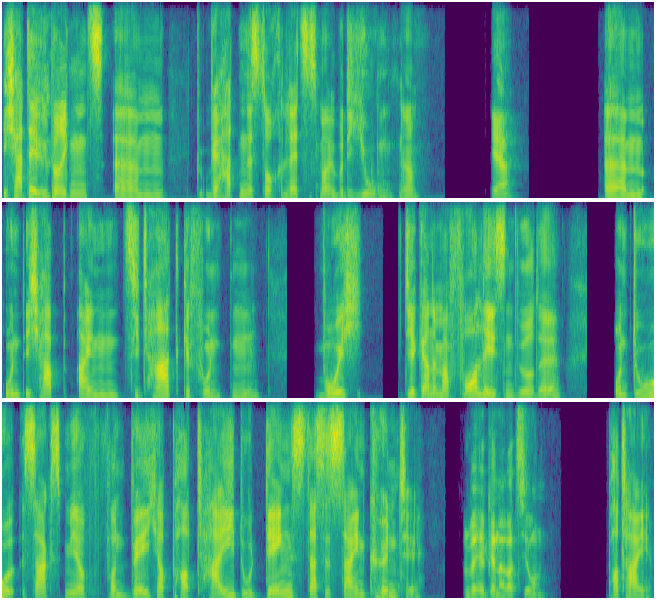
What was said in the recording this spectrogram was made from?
ich hatte übrigens, ähm, wir hatten es doch letztes Mal über die Jugend, ne? Ja. Ähm, und ich habe ein Zitat gefunden, wo ich dir gerne mal vorlesen würde. Und du sagst mir, von welcher Partei du denkst, dass es sein könnte. Von welcher Generation? Partei.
